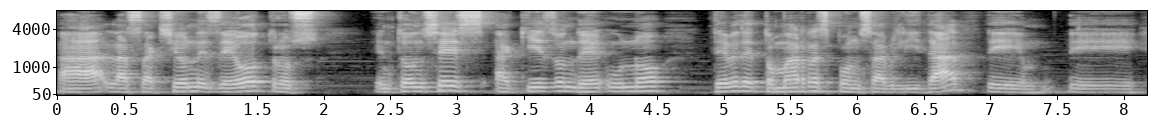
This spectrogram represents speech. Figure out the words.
a las acciones de otros. Entonces aquí es donde uno debe de tomar responsabilidad de,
